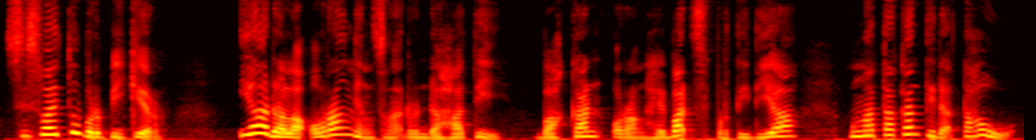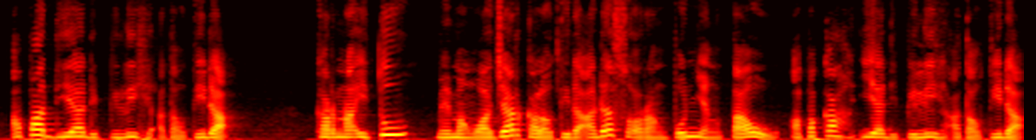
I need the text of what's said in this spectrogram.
Siswa itu berpikir, ia adalah orang yang sangat rendah hati, bahkan orang hebat seperti dia mengatakan tidak tahu apa dia dipilih atau tidak. Karena itu, memang wajar kalau tidak ada seorang pun yang tahu apakah ia dipilih atau tidak.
